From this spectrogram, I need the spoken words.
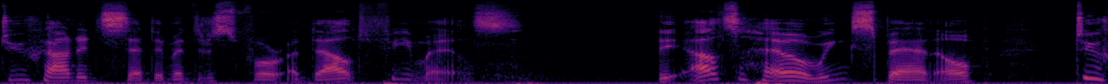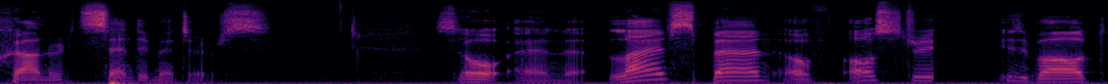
200 centimeters for adult females. They also have a wingspan of 200 centimeters. So a lifespan of ostrich is about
